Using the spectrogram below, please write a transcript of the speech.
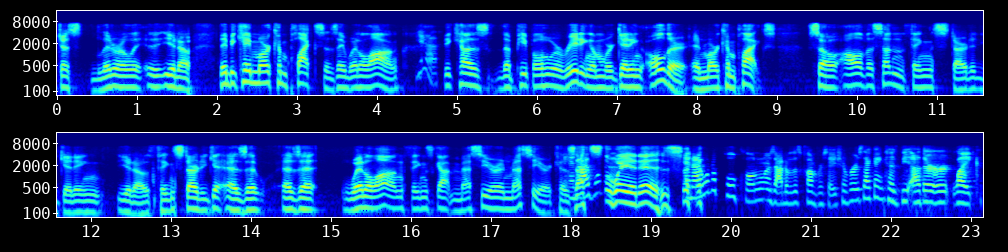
just literally, uh, you know, they became more complex as they went along Yeah. because the people who were reading them were getting older and more complex. So all of a sudden things started getting, you know, things started get as it as it went along, things got messier and messier because that's the wanna- way it is. and I want pull Clone Wars out of this conversation for a second because the other like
